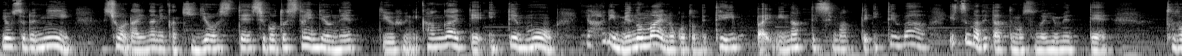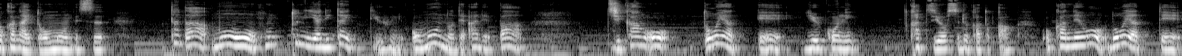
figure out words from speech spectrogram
要するに将来何か起業して仕事したいんだよねっていうふうに考えていてもやはり目の前のことで手一杯になってしまっていてはいつまでたってもその夢って届かないと思うんです。ただもう本当にやりたいっていうふうに思うのであれば時間をどうやって有効に活用するかとかお金をどうやって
